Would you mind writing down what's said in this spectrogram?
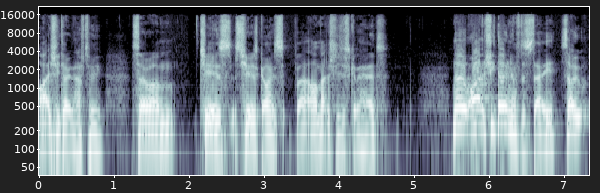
I actually don't have to. So, um, cheers, cheers, guys. But I'm actually just gonna head. No, I actually don't have to stay. So,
